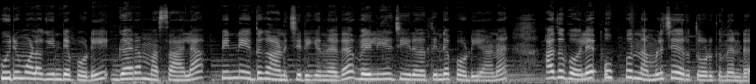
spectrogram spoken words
കുരുമുളകിന്റെ പൊടി ഗരം മസാല പിന്നെ ഇത് കാണിച്ചിരിക്കുന്നത് വലിയ ജീരകത്തിന്റെ പൊടിയാണ്. അതുപോലെ ഉപ്പും നമ്മൾ ചേർത്ത് കൊടുക്കുന്നുണ്ട്.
